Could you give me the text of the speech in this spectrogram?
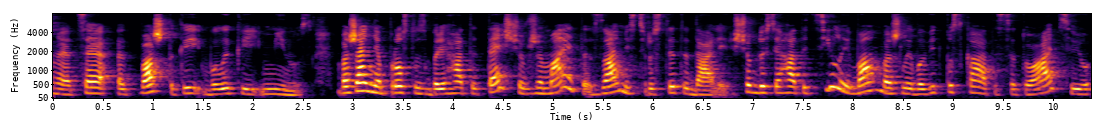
Е, це е, ваш такий великий мінус. Бажання просто зберігати те, що вже маєте, замість ростити далі. Щоб досягати цілей, вам важливо відпускати ситуацію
